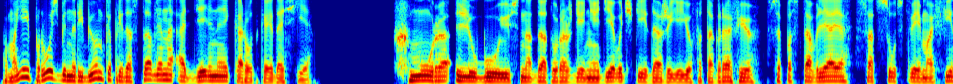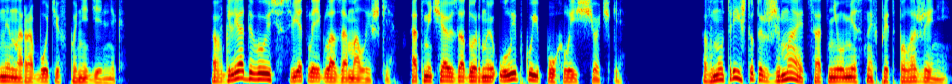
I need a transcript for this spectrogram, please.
По моей просьбе на ребенка предоставлено отдельное короткое досье. Хмуро любуюсь на дату рождения девочки и даже ее фотографию, сопоставляя с отсутствием Афины на работе в понедельник. Вглядываюсь в светлые глаза малышки, отмечаю задорную улыбку и пухлые щечки. Внутри что-то сжимается от неуместных предположений.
